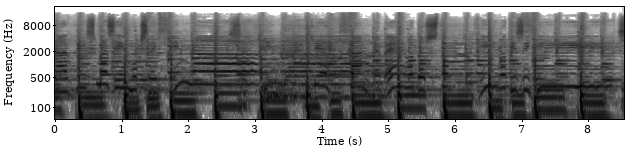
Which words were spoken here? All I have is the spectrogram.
να δεις μαζί μου ξεκίνα, ξεκίνα. Και κάνε με το στόπ το γύρο της γης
